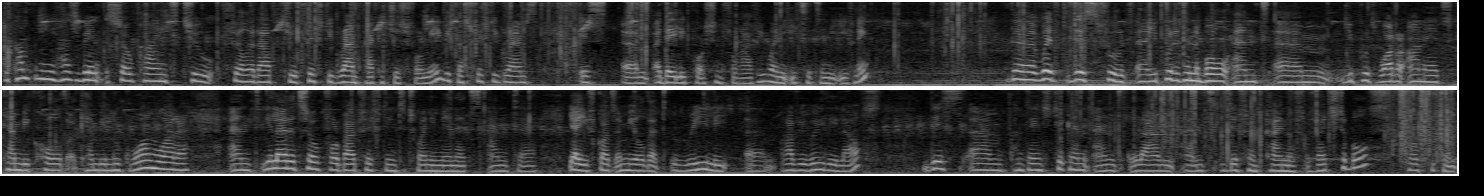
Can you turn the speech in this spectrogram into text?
The company has been so kind to fill it up to 50 gram packages for me because 50 grams is um, a daily portion for Ravi when he eats it in the evening. The with this food uh, you put it in a bowl and um, you put water on it. Can be cold or can be lukewarm water and you let it soak for about 15 to 20 minutes and uh, yeah you've got a meal that really um, Ravi really loves. This um, contains chicken and lamb and different kind of vegetables. Hope you can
